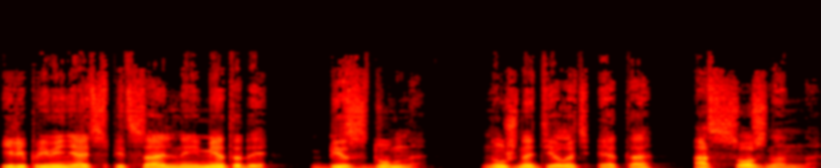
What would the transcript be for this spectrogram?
или применять специальные методы бездумно. Нужно делать это осознанно.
